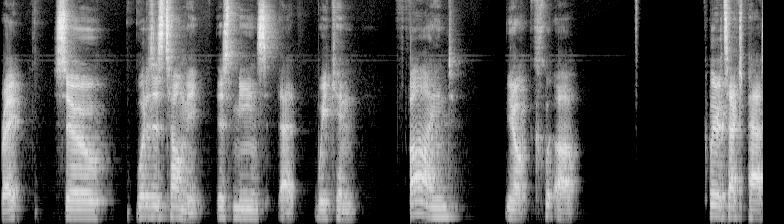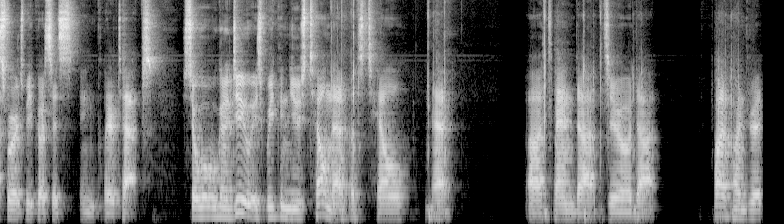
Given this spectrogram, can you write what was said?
right? So what does this tell me? This means that we can find, you know, cl uh, clear text passwords because it's in clear text. So what we're going to do is we can use telnet. Let's telnet uh, 10.0.500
